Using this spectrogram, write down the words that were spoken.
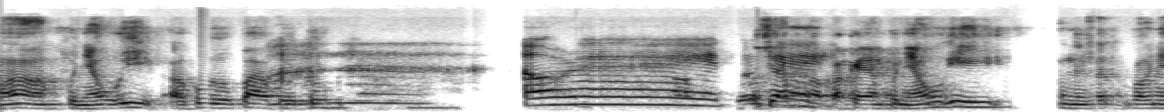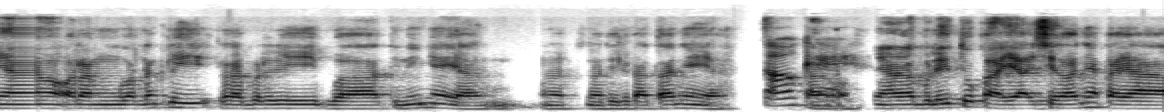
oh, punya UI, aku lupa waktu itu. Ah, alright. Terus okay. aku nggak pakai yang punya UI, punya orang luar negeri library buat ininya ya, nanti katanya ya. Oke. Okay. Nah, library itu kayak istilahnya kayak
